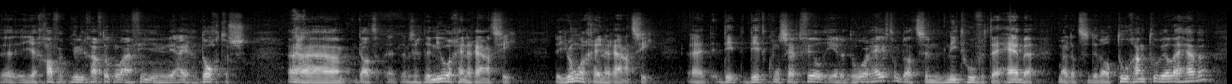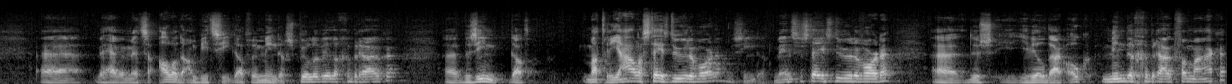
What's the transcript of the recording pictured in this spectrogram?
eh, je gaf het, jullie gaven het ook al aan via jullie eigen dochters, eh, dat eh, de nieuwe generatie, de jonge generatie, eh, dit, dit concept veel eerder doorheeft, omdat ze het niet hoeven te hebben, maar dat ze er wel toegang toe willen hebben. Eh, we hebben met z'n allen de ambitie dat we minder spullen willen gebruiken. Eh, we zien dat materialen steeds duurder worden. We zien dat mensen steeds duurder worden. Eh, dus je wil daar ook minder gebruik van maken.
